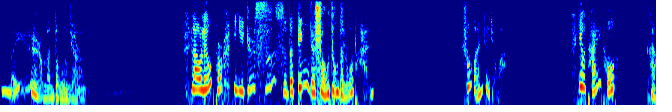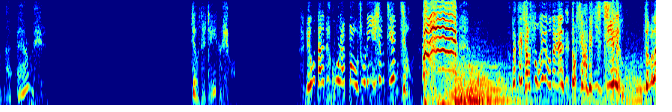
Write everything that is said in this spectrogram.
没什么动静。老刘头一直死死的盯着手中的罗盘。说完这句话，又抬头看看艾尔逊。就在这个时候，刘丹忽然爆出了一声尖叫：“啊！”把在场所有的人都吓得一激灵。怎么了？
